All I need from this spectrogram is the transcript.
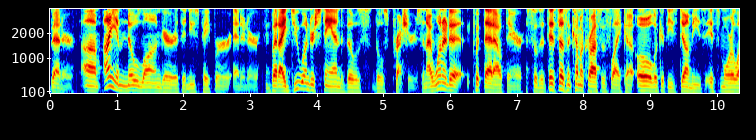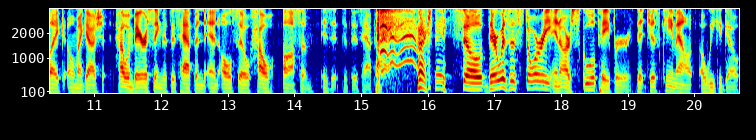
better. Um, I am no longer the newspaper editor, but I do understand those those pressures, and I wanted to put that out there so that this doesn't come across as like, a, oh, look at these dummies. It's more like, oh my gosh, how embarrassing that this happened, and also how awesome is it that this happened. okay. So there was a story in our school paper that just came out a week ago,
